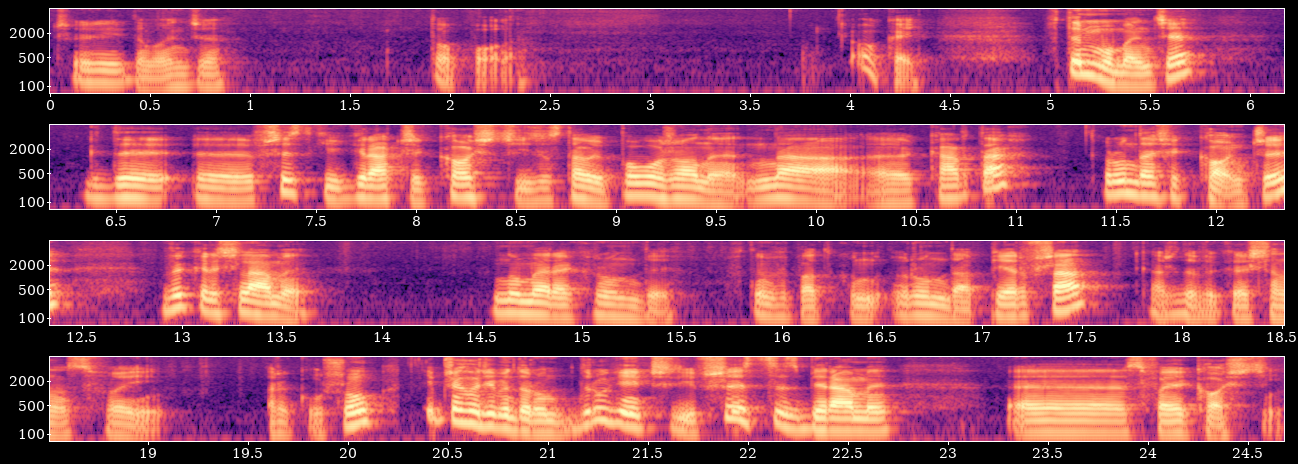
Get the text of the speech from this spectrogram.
czyli to będzie to pole. Ok. W tym momencie, gdy y, wszystkich graczy kości zostały położone na y, kartach, runda się kończy. Wykreślamy numerek rundy, w tym wypadku runda pierwsza. Każdy wykreśla na swoim arkuszu. I przechodzimy do rundy drugiej, czyli wszyscy zbieramy e, swoje kości.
